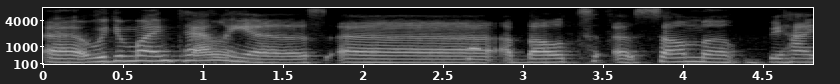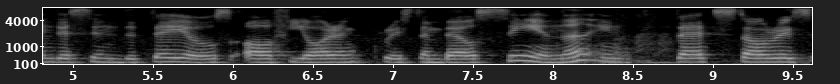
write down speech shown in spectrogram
Uh, would you mind telling us uh, about uh, some uh, behind the scenes details of your and Kristen Bell scene in that story's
